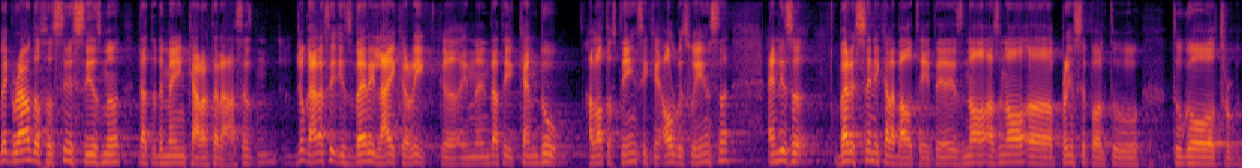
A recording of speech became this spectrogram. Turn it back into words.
background of cynicism that the main character has. Joe Galaxy is very like Rick in, in, that he can do a lot of things. He can always wins, and is very cynical about it. It is no, has no uh, principle to, to, go through,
